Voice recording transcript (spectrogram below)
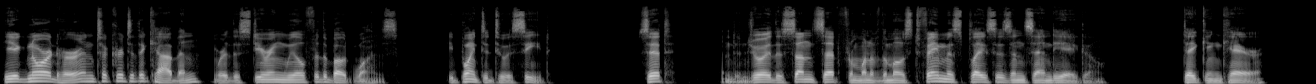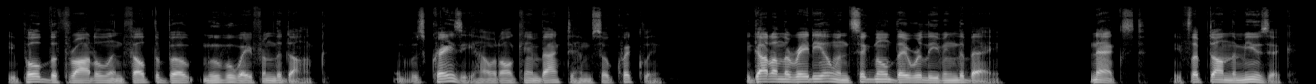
He ignored her and took her to the cabin, where the steering wheel for the boat was. He pointed to a seat. Sit and enjoy the sunset from one of the most famous places in San Diego. Taking care, he pulled the throttle and felt the boat move away from the dock. It was crazy how it all came back to him so quickly. He got on the radio and signaled they were leaving the bay. Next, he flipped on the music,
